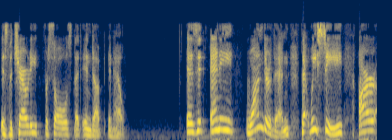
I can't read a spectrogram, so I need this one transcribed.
is the charity for souls that end up in hell? Is it any wonder then that we see our uh,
